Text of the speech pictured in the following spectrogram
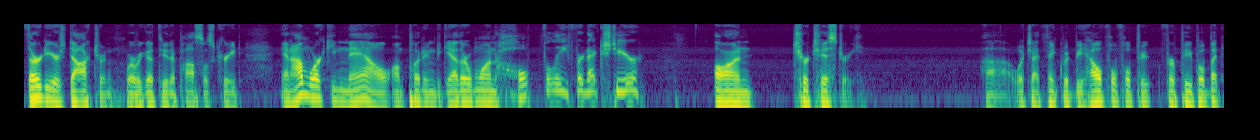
Third year's doctrine, where we go through the Apostles' Creed. And I'm working now on putting together one, hopefully for next year, on church history, uh, which I think would be helpful for, for people. But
